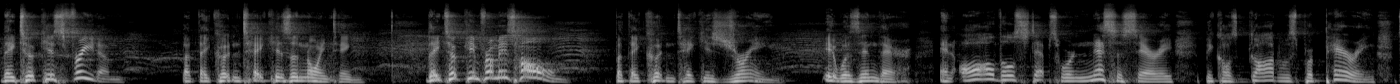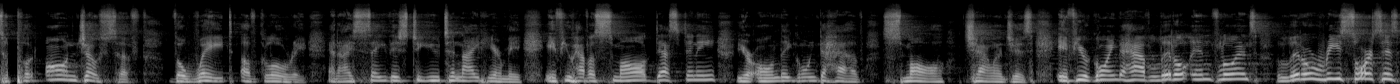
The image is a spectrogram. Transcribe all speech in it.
They took his freedom, but they couldn't take his anointing. They took him from his home, but they couldn't take his dream. It was in there. And all those steps were necessary because God was preparing to put on Joseph the weight of glory. And I say this to you tonight, hear me. If you have a small destiny, you're only going to have small challenges. If you're going to have little influence, little resources,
